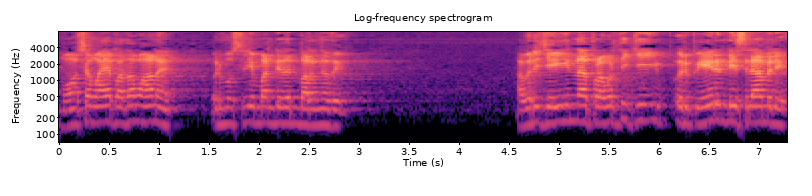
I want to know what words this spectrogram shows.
മോശമായ പദമാണ് ഒരു മുസ്ലിം പണ്ഡിതൻ പറഞ്ഞത്. അവർ ചെയ്യുന്ന പ്രവൃത്തിക്ക് ഒരു പേരുണ്ട് ഇസ്ലാമിൽ.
